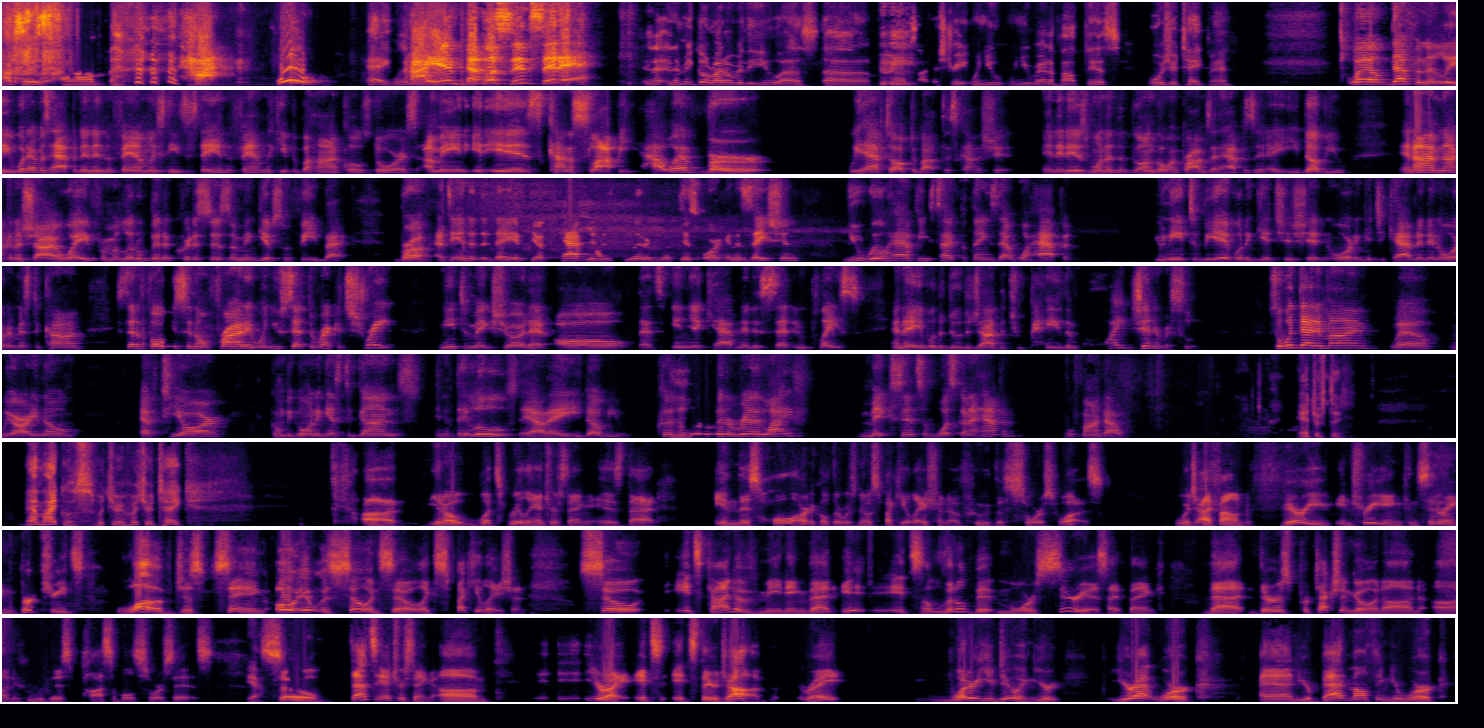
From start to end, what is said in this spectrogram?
Absolutely. Um, Hot. Woo! hey, well, let me, I am Pepper Sin City. let, let me go right over to you, uh, uh, uh, Simon Street. When you when you read about this, what was your take, man? Well, definitely, whatever's happening in the families needs to stay in the family. Keep it behind closed doors. I mean, it is kind of sloppy. However, we have talked about this kind of shit, and it is one of the ongoing problems that happens at AEW. And I'm not going to shy away from a little bit of criticism and give some feedback. Bruh, at the end of the day, if your cabinet is littered with this organization, you will have these type of things that will happen. You need to be able to get your shit in order, get your cabinet in order, Mr. Khan. Instead of focusing on Friday when you set the record straight, you need to make sure that all that's in your cabinet is set in place and able to do the job that you pay them quite generously. So, with that in mind, well, we already know FTR gonna be going against the Gunns, and if they lose, they out of AEW. Could a Mhm. little bit of real life make sense of what's gonna happen? We'll find out. Interesting. Man, Michaels, what's your what's your take? Uh, you know what's really interesting is that in this whole article there was no speculation of who the source was, which I found very intriguing considering dirt sheets love just saying, "Oh, it was so and so," like speculation. So it's kind of meaning that it, it's a little bit more serious, I think, that there's protection going on on who this possible source is. Yeah. So that's interesting. Um, you're right. It's it's their job, right? What are you doing? You're you're at work and you're bad mouthing your work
